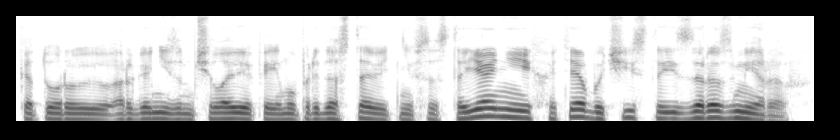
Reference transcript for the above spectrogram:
которую организм человека ему предоставить не в состоянии, хотя бы чисто из-за размеров.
